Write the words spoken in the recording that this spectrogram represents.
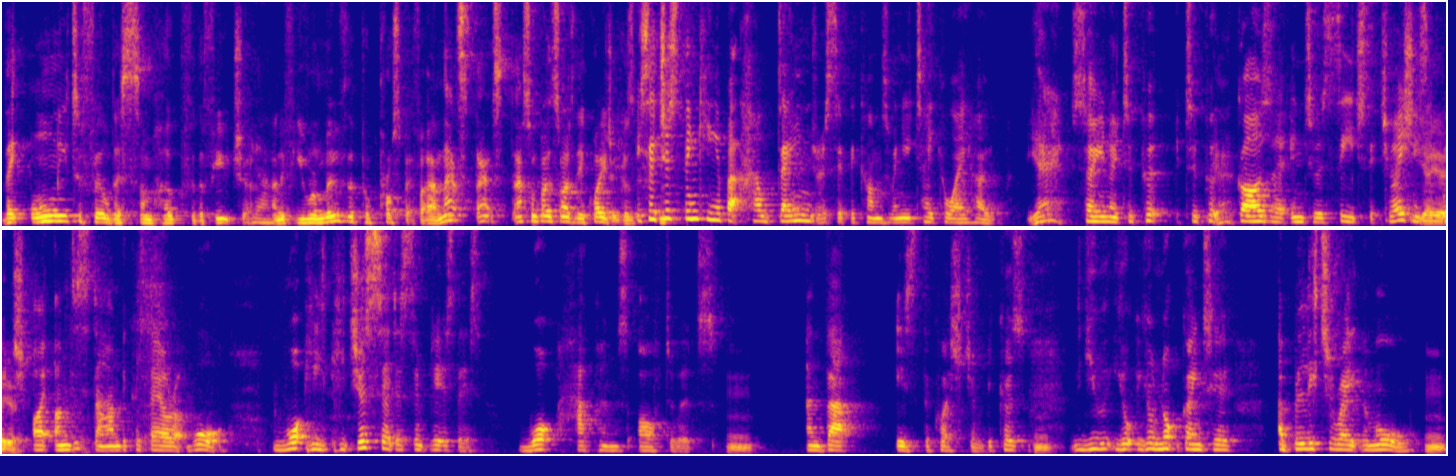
they all need to feel there's some hope for the future. Yeah. And if you remove the prospect for, and that's that's that's on both sides of the equation because He said just thinking about how dangerous it becomes when you take away hope. yeah, So you know to put to put Yeah. Gaza into a siege situation, he Yeah, said, yeah, which I understand because they are at war. What he he just said as simply as this: What happens afterwards? Mm. And that is the question because hmm. you you're you're not going to obliterate them all, Mm.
